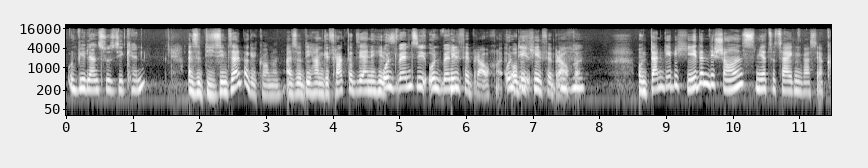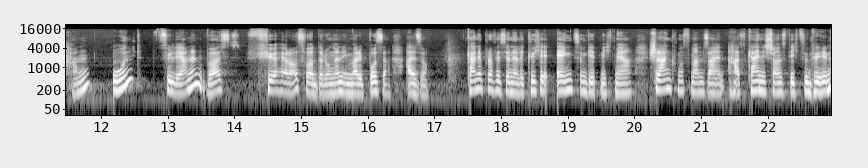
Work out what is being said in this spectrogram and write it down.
Und wie lernst du sie kennen? Also die sind selber gekommen. Also die haben gefragt, ob sie eine Hilfe, und wenn sie, und wenn, Hilfe brauchen, ob ich Hilfe brauche. Mhm. Und dann gebe ich jedem die Chance, mir zu zeigen, was er kann und zu lernen, was für Herausforderungen in Mariposa. Also keine professionelle Küche, eng zum geht nicht mehr. Schlank muss man sein, hast keine Chance, dich zu drehen,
